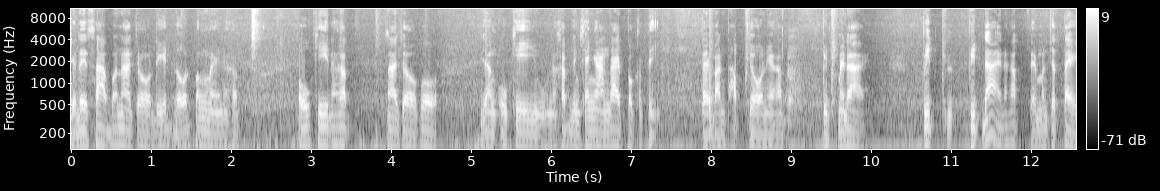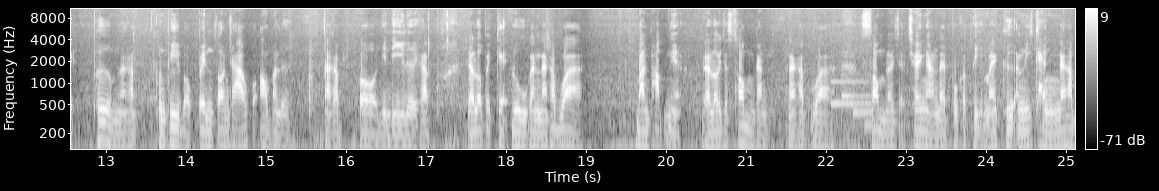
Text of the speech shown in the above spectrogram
จะได้ทราบว่าหน้าจอเดดดอทบ้างไหมนะครับ โอเคนะครับ หน้าจอก็ยังโอเคอยู่นะครับ ยังใช้งานได้ปกติ แต่บานพับจอเนี่ยครับ ปิดไม่ได้ ปิดปิดได้นะครับ แต่มันจะแตกเพิ่มนะครับ คุณพี่บอกเป็นตอนเช้าก็เอามาเลยนะครับ ก็ยินดีเลยครับเดี๋ยวเราไปแกะดูกันนะครับว่า บานพับเนี่ยเดี๋ยวเราจะซ่อมกันนะครับ ว่าซ่อมแล้วจะใช้งานได้ปกติไหมคืออันนี้แข็งนะครับ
